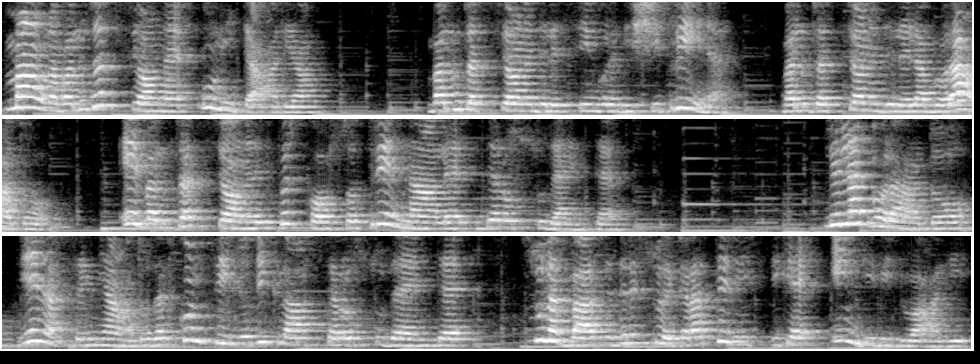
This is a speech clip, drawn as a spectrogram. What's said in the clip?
ma una valutazione unitaria. Valutazione delle singole discipline, valutazione dell'elaborato e valutazione del percorso triennale dello studente. L'elaborato viene assegnato dal consiglio di classe allo studente sulla base delle sue caratteristiche individuali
